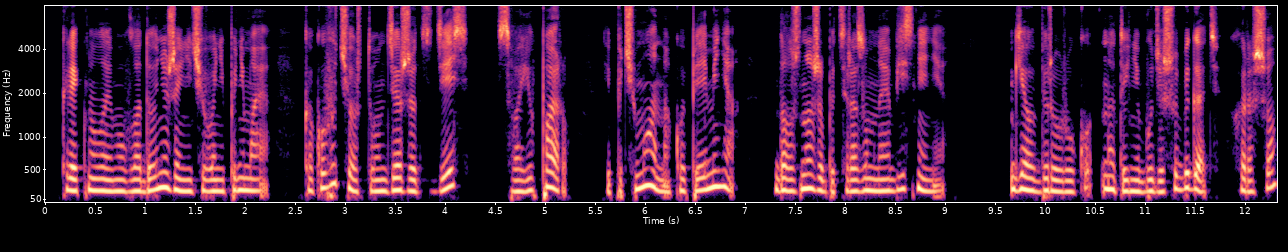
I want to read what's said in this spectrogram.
— крикнула ему в ладонь, уже ничего не понимая. «Какого черта он держит здесь свою пару? И почему она копия меня? Должно же быть разумное объяснение. Я уберу руку, но ты не будешь убегать, хорошо?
